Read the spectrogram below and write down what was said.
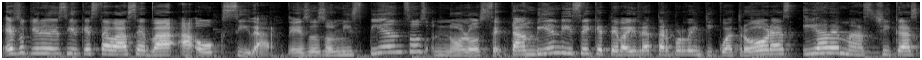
Eso quiere decir que esta base va a oxidar. Esos son mis piensos, no lo sé. También dice que te va a hidratar por 24 horas y además, chicas,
